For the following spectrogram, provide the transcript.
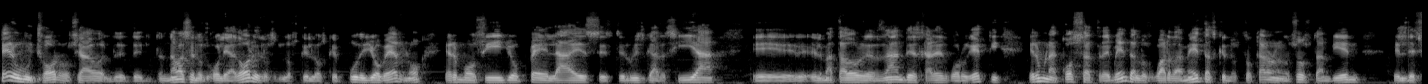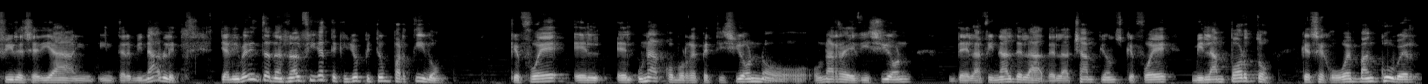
Pero un chorro, o sea, nada más en los goleadores, los, que, los que pude yo ver, ¿no? Hermosillo, Peláez, este, Luis García, eh, el matador Hernández, Jared Borghetti, era una cosa tremenda, los guardametas que nos tocaron a nosotros también, el desfile sería interminable. Y a nivel internacional, fíjate que yo pité un partido que fue el, una como repetición o una reedición de la final de la, de la Champions, que fue Milán-Porto, que se jugó en Vancouver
